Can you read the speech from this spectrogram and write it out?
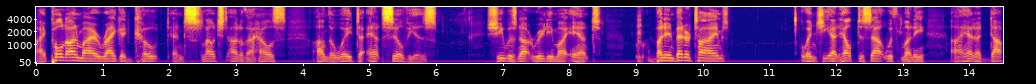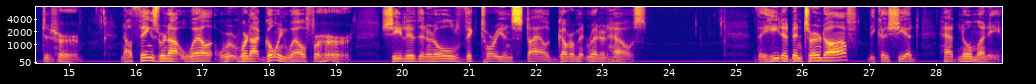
I pulled on my ragged coat and slouched out of the house on the way to Aunt Sylvia's. She was not really my aunt, but in better times, when she had helped us out with money, I had adopted her. Now things were not well were not going well for her. She lived in an old Victorian style government rented house. The heat had been turned off because she had had no money.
